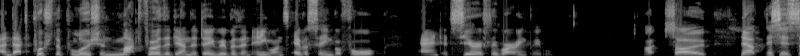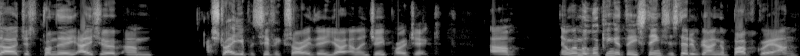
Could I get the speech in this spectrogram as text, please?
And that's pushed the pollution much further down the Dee River than anyone's ever seen before. And it's seriously worrying people. Right, so now this is uh, just from the Asia, um, Australia Pacific, sorry, the uh, LNG project. Um, now when we're looking at these things, instead of going above ground,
